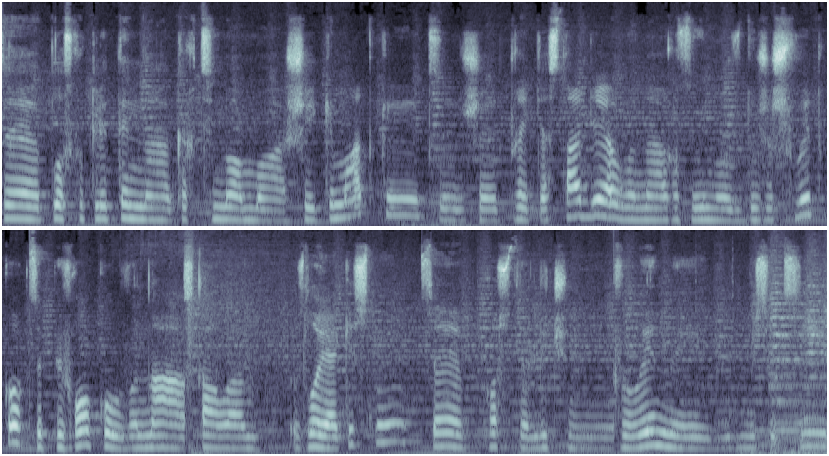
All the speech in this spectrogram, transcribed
Це плоскоклітинна карцинома шийки матки. Це вже третя стадія. Вона розвинулась дуже швидко. За півроку вона стала злоякісною. Це просто лічені хвилини, місяці.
